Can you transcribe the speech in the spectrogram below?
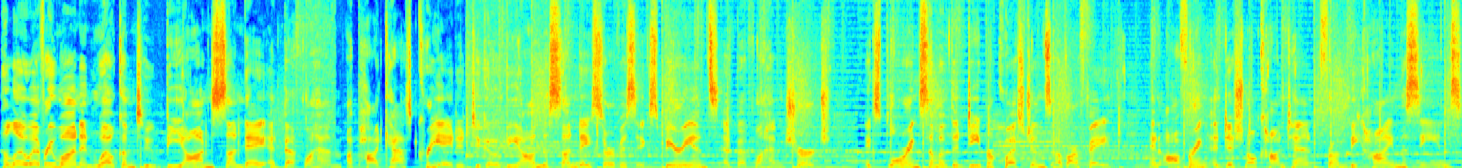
Hello, everyone, and welcome to Beyond Sunday at Bethlehem, a podcast created to go beyond the Sunday service experience at Bethlehem Church, exploring some of the deeper questions of our faith and offering additional content from behind the scenes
